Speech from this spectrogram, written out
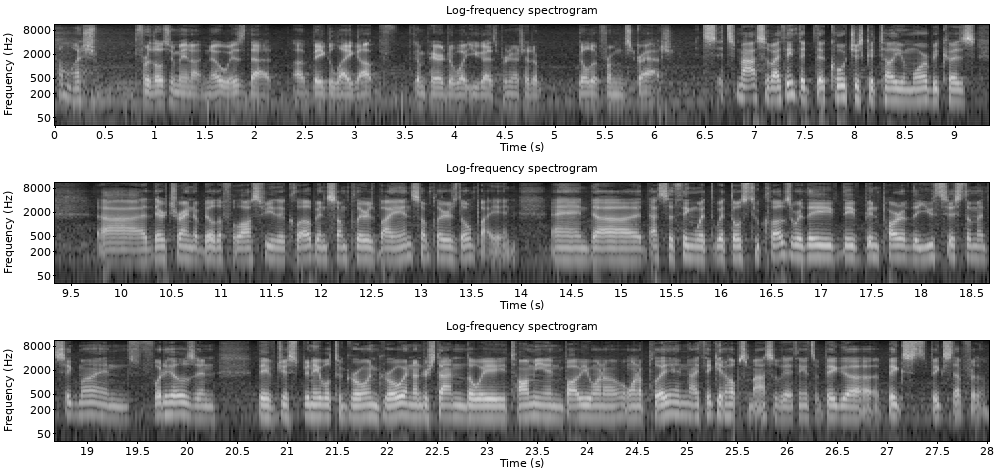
How much, for those who may not know, is that a big leg up compared to what you guys pretty much had to build it from scratch? It's it's massive. I think that the coaches could tell you more because uh, they're trying to build a philosophy of the club, and some players buy in, some players don't buy in, and uh, that's the thing with, with those two clubs where they they've been part of the youth system at Sigma and Foothills, and they've just been able to grow and grow and understand the way Tommy and Bobby want to want to play, and I think it helps massively. I think it's a big uh, big big step for them.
